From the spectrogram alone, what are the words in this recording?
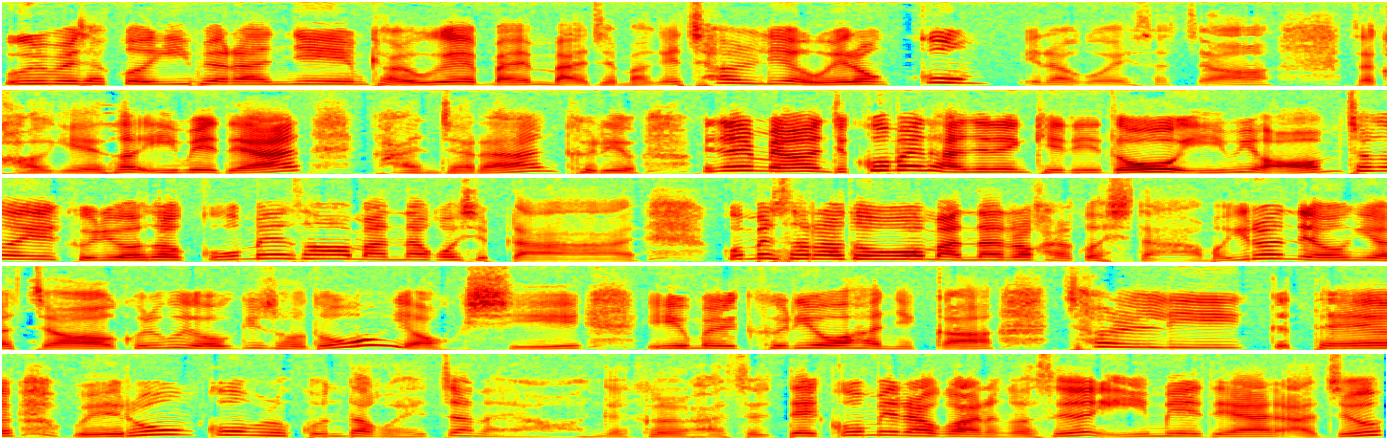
울며 자꾸 이별한 님 결국에 맨 마지막에 천리의 외로운 꿈이라고 했었죠. 자, 거기에서 임에 대한 간절한 그리움. 왜냐면 이제 꿈에 다니는 길이도 이미 엄청나게 그리워서 꿈에서 만나고 싶다. 꿈에서라도 만나러 갈 것이다. 뭐 이런 내용이었죠. 그리고 여기서도 역시 임을 그리워하니까 천리 끝에 외로운 꿈 꿈을 꾼다고 했잖아요. 그러니까 그걸 봤을 때 꿈이라고 하는 것은 임에 대한 아주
